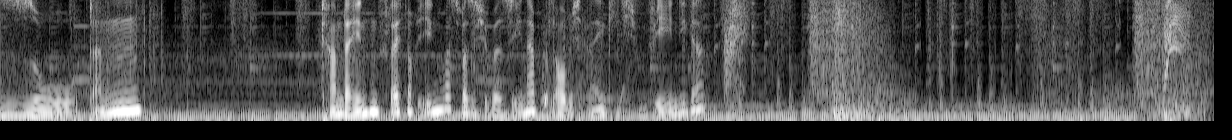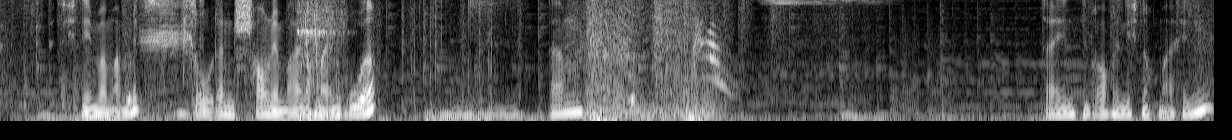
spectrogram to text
So, dann kam da hinten vielleicht noch irgendwas, was ich übersehen habe. Glaube ich eigentlich weniger. Ich nehmen wir mal mit. So, dann schauen wir mal nochmal in Ruhe. Ähm da hinten brauchen wir nicht nochmal hin.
